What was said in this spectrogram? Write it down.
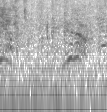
Yeah. Yeah.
